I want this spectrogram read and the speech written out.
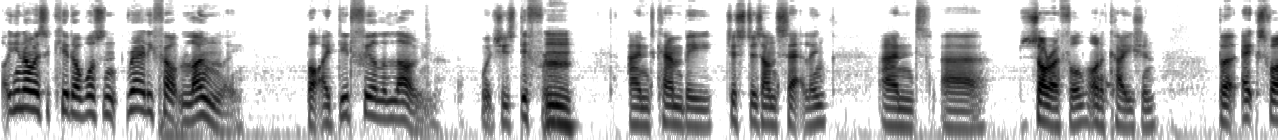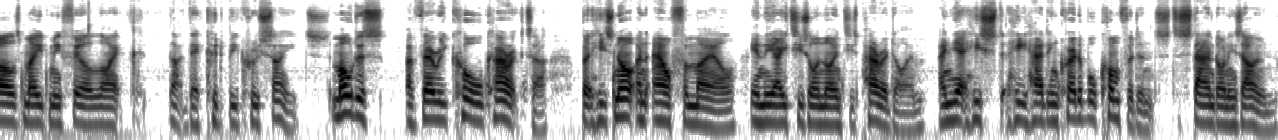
Uh, you know, as a kid, I wasn't rarely felt lonely, but I did feel alone, which is different Mm. and can be just as unsettling and uh, sorrowful on occasion. But X Files made me feel like that there could be crusades. Mulder's a very cool character, but he's not an alpha male in the 80s or 90s paradigm, and yet he, st- he had incredible confidence to stand on his own.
